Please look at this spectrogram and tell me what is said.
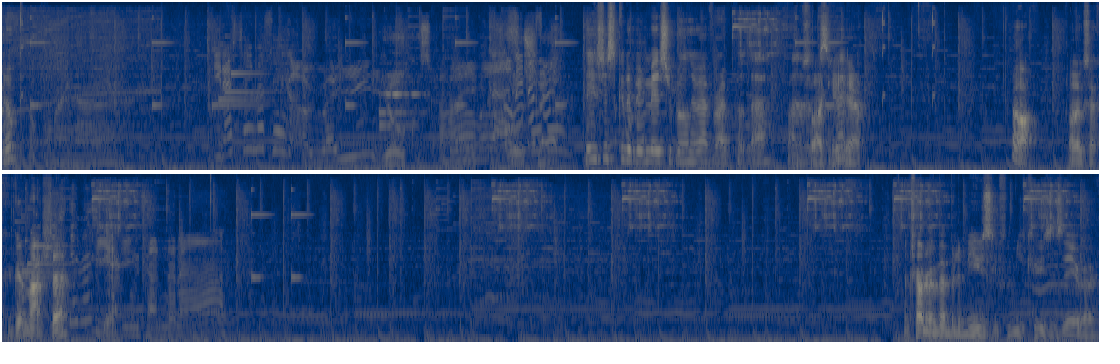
Nope. He's just going to be miserable whoever I put there. Looks like it, it, yeah. Oh, that looks like a good match there. Yeah. I'm trying to remember the music from Yakuza Zero.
